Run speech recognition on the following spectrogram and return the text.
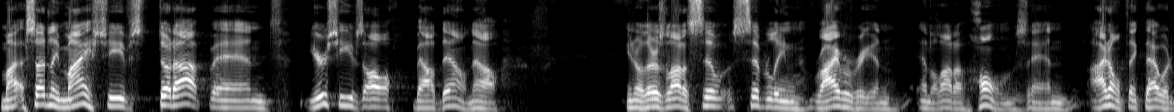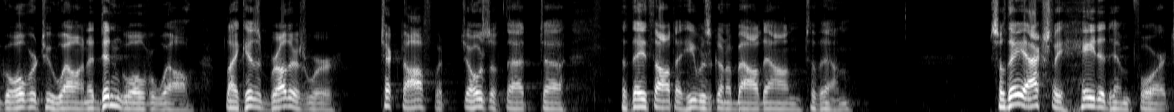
my, suddenly my sheaves stood up, and your sheaves all bowed down. Now, you know, there's a lot of sibling rivalry in, in a lot of homes, and I don't think that would go over too well, and it didn't go over well. Like his brothers were ticked off with Joseph that, uh, that they thought that he was going to bow down to them. So they actually hated him for it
